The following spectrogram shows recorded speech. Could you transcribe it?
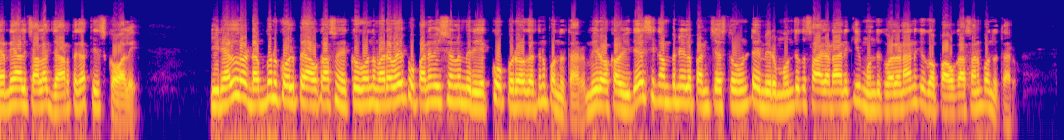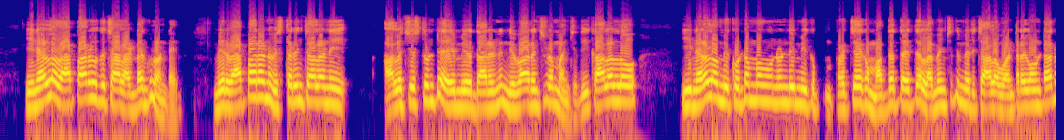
నిర్ణయాలు చాలా జాగ్రత్తగా తీసుకోవాలి. ఈ నెలలో డబ్బును కోల్పోయే అవకాశం ఎక్కువగా ఉంది. మరోవైపు పని విషయంలో మీరు ఎక్కువ పురోగతిని పొందుతారు. మీరు ఒక విదేశీ కంపెనీలో పనిచేస్తూ ఉంటే మీరు ముందుకు సాగడానికి ముందుకు వెళ్ళడానికి గొప్ప అవకాశాన్ని పొందుతారు. ఈ నెలలో వ్యాపారులకు చాలా అడ్డంకులు ఉంటాయి. మీరు వ్యాపారాన్ని విస్తరించాలని ఆలోచిస్తుంటే మీరు దానిని నివారించడం మంచిది. ఈ కాలంలో ఈ నెలలో మీ కుటుంబం నుండి మీకు ప్రత్యేక మద్దతు అయితే లభించదు. మీరు చాలా ఒంటరిగా ఉంటారు.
